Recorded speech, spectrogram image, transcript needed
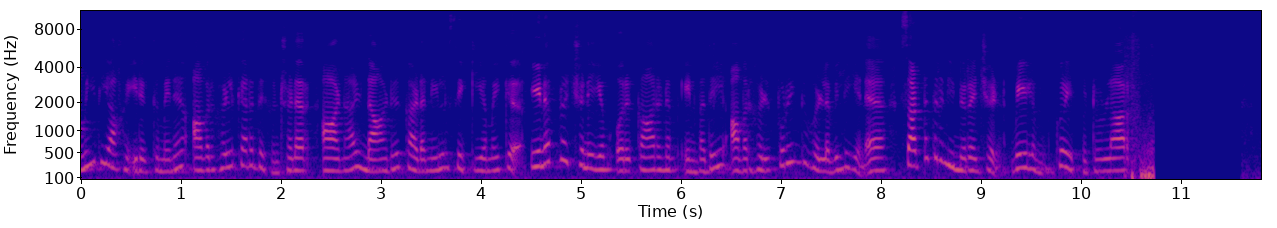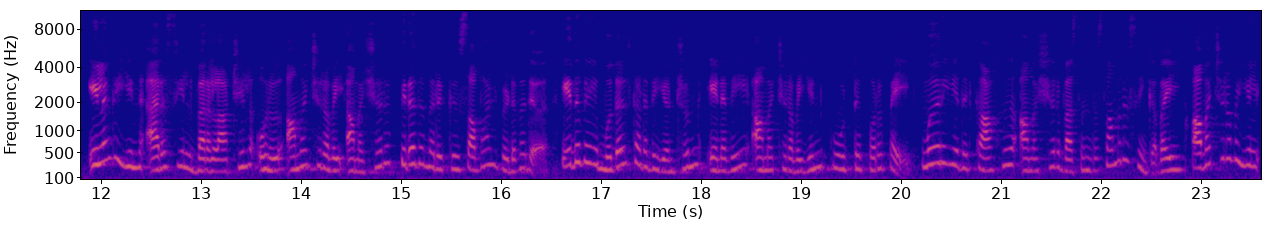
அமைதியாக இருக்கும் என அவர்கள் கருதுகின்றனர். ஆனால் நாடு கடனில் சிக்கியமைக்கு இனப்பிரச்சனையும் ஒரு காரணம் என்பதை அவர்கள் புரிந்து கொள்ளவில்லை என சட்டத்திரணி நிரஞ்சன் மேலும் குறிப்பிட்டுள்ளார். இலங்கையின் அரசியல் வரலாற்றில் ஒரு அமைச்சரவை அமைச்சர் பிரதமருக்கு சவால் விடுவது இதுவே முதல் தடவை என்றும் எனவே அமைச்சரவையின் கூட்டு பொறுப்பை மீறியதற்காக அமைச்சர் வசந்த சமரசிங்கவை அமைச்சரவையில்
